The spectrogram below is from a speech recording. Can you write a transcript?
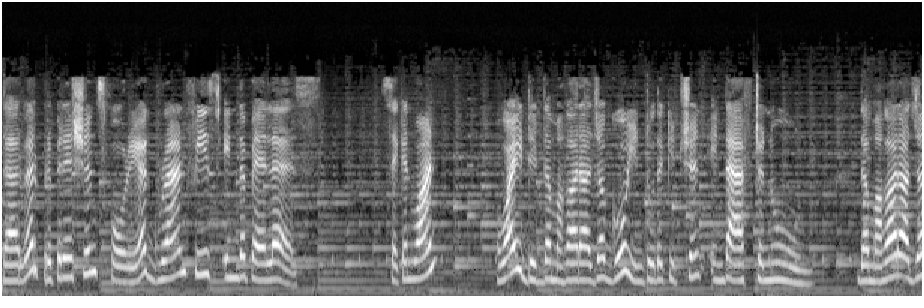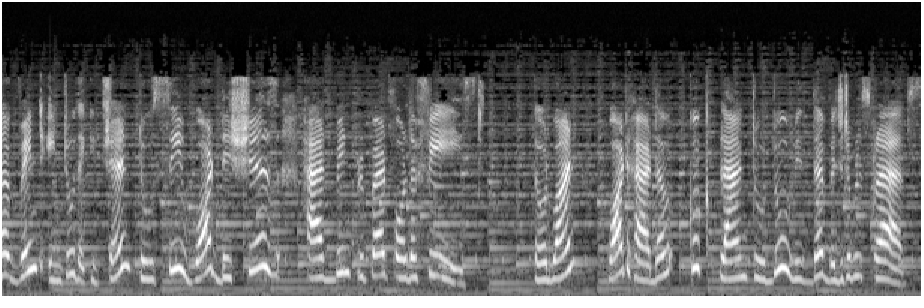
there were preparations for a grand feast in the palace. Second one, why did the Maharaja go into the kitchen in the afternoon? The Maharaja went into the kitchen to see what dishes had been prepared for the feast. Third one, what had the cook planned to do with the vegetable scraps?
